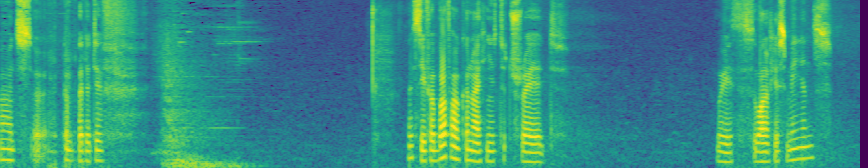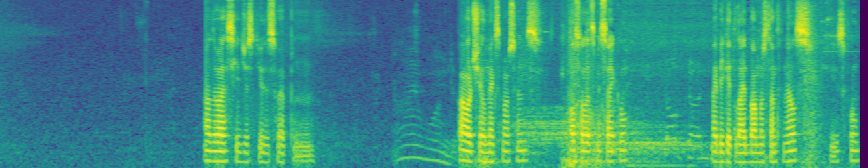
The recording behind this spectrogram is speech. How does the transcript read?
Uh, it's uh, competitive. Let's see, for buff Auchenai he needs to trade with one of his minions. Otherwise he just uses weapon. Power shield makes more sense. Also lets me cycle. Maybe get light bomb or something else useful.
